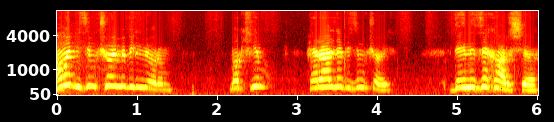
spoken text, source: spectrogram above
Ama bizim köy mü bilmiyorum. Bakayım. Herhalde bizim köy. Denize karşı.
